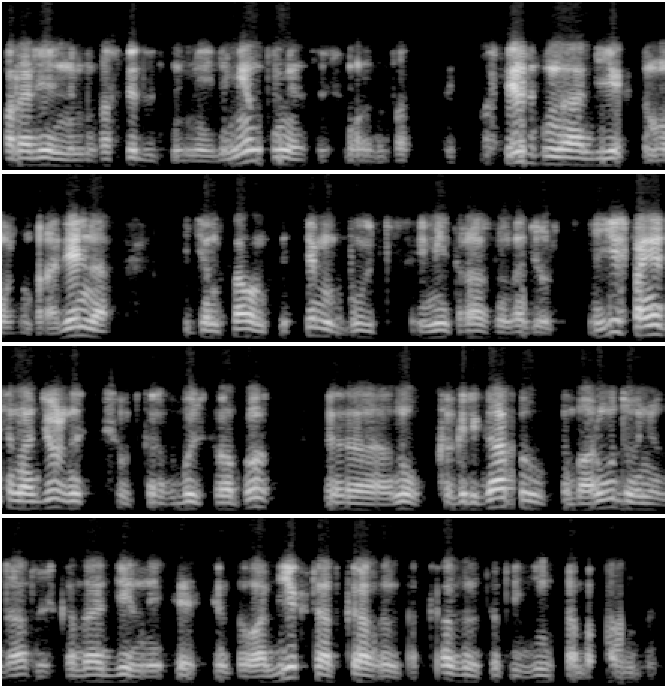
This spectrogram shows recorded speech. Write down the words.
параллельными последовательными элементами, то есть можно последовательно объекты, можно параллельно, и тем самым система будет иметь разную надежность. И есть понятие надежности, вот как раз больше вопрос, э, ну, к агрегату, к оборудованию, да, то есть когда отдельные части этого объекта отказывают, отказывают от единицы оборудования.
